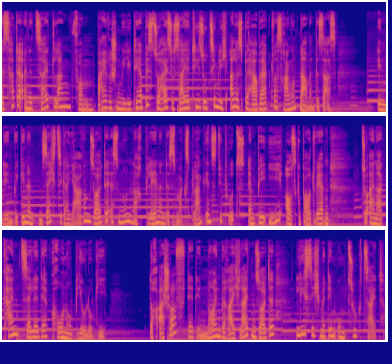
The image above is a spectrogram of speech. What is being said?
Es hatte eine Zeit lang vom bayerischen Militär bis zur High Society so ziemlich alles beherbergt, was Rang und Namen besaß – in den beginnenden 60er Jahren sollte es nun nach Plänen des Max-Planck-Instituts MPI ausgebaut werden, zu einer Keimzelle der Chronobiologie. Doch Aschoff, der den neuen Bereich leiten sollte, ließ sich mit dem Umzug Zeit.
